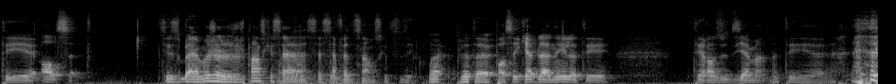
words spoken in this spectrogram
t'es all set. Ben, moi, je, je pense que ça, ça, ça fait du sens, ce que tu dis. Ouais, puis là, t'as passé le cap de l'année, là, t'es, t'es rendu diamant. T'es, euh,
